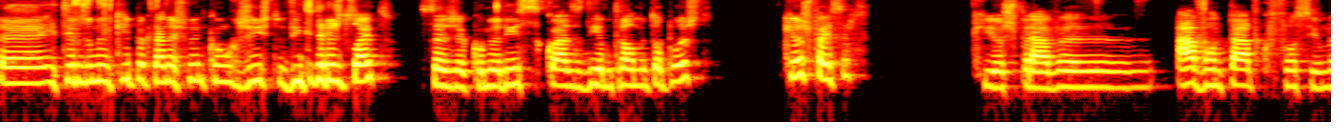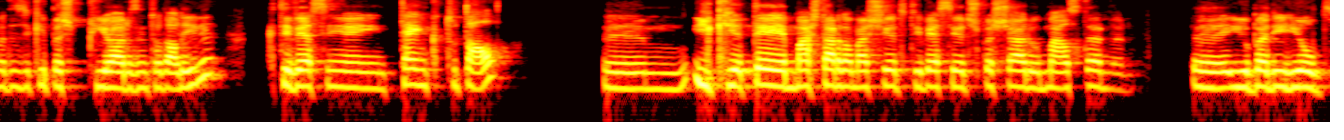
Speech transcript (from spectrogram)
uh, e temos uma equipa que está neste momento com um registro 23-18, ou seja, como eu disse, quase diametralmente oposto, que é os Pacers que eu esperava à vontade que fosse uma das equipas piores em toda a liga, que tivessem em tank total um, e que até mais tarde ou mais cedo tivessem a despachar o Miles Turner uh, e o Buddy Hield,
